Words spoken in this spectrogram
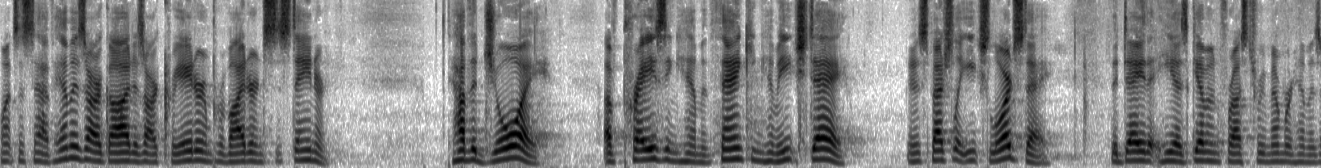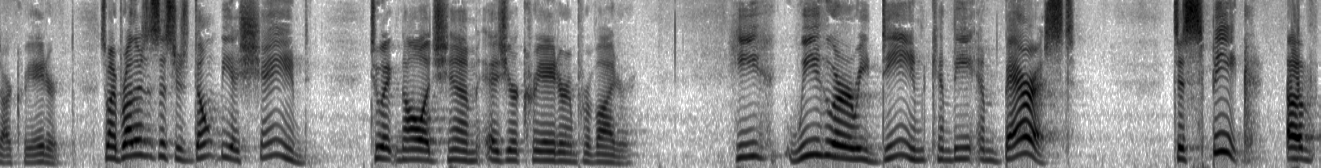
wants us to have Him as our God, as our Creator and Provider and Sustainer. To have the joy of praising Him and thanking Him each day, and especially each Lord's Day the day that He has given for us to remember Him as our Creator. So, my brothers and sisters, don't be ashamed to acknowledge Him as your Creator and Provider. He, we who are redeemed can be embarrassed to speak of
